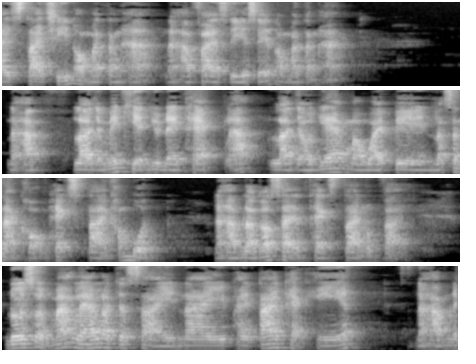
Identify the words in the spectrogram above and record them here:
ล์ style sheet ออกมาต่างหากนะครับ ไฟล์ CSS ออกมาต่างหากนะครับ เราจะไม่เขียนอยู่ในแท็กแล้ว เราจะแยกมาไว้เป็นลักษณะของแท็กสไตล์ข้างบนนะครับ เราก็ใส่แท็กสไตล์ลงไป โดยส่วนมากแล้วเราจะใส่ในภายใต้แท็ก head นะครับใน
